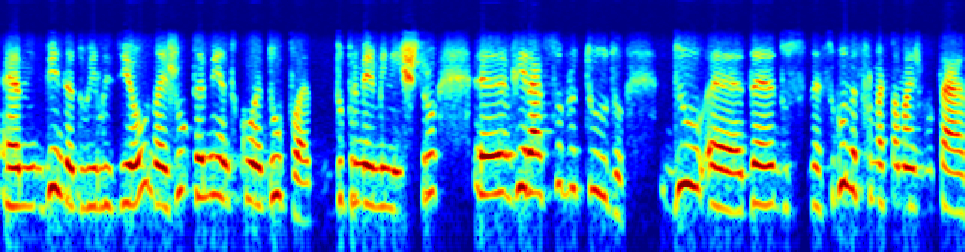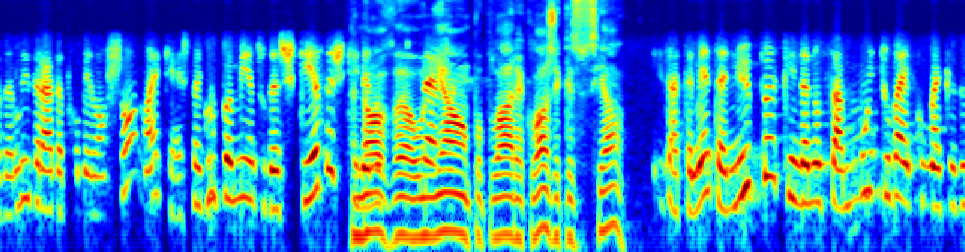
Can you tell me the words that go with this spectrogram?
um, ehm, vinda do Eliseu, é? juntamente com a dupla do Primeiro-Ministro, uh, virá sobretudo do, uh, da, do, da, segunda formação mais votada, liderada por Mélenchon, não é? que é este agrupamento das esquerdas. a nova União Popular Ecológica e Social? Exatamente, a NUPA, que ainda não sabe muito bem como é que de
